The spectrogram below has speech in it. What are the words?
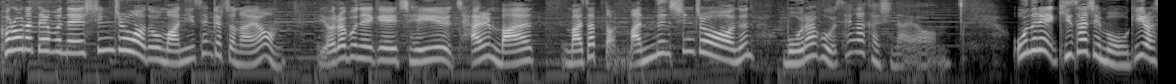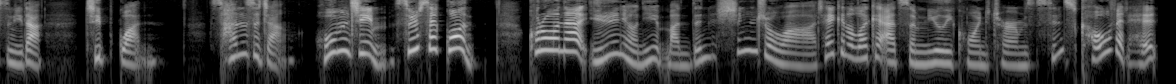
코로나 때문에 신조어도 많이 생겼잖아요. 여러분에게 제일 잘 맞, 맞았던, 맞는 신조어는 뭐라고 생각하시나요? 오늘의 기사 제목이 이렇습니다. 집관, 산스장, 홈짐, 쓸세권. 코로나 1년이 만든 신조어. Taking a look at some newly coined terms since COVID hit.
